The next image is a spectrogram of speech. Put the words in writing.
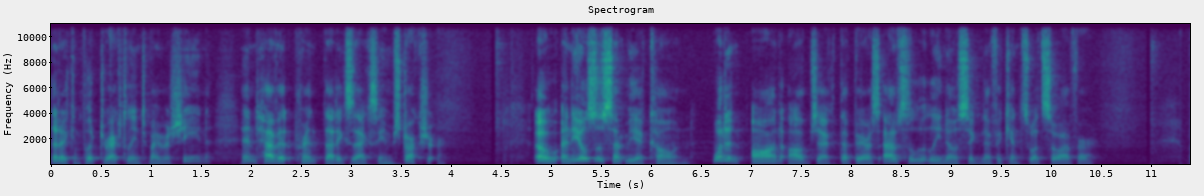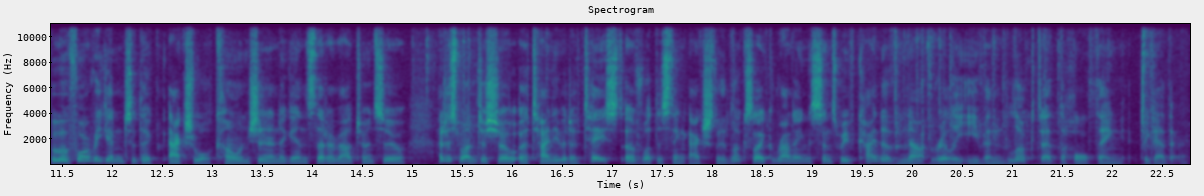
that I can put directly into my machine and have it print that exact same structure. Oh, and he also sent me a cone. What an odd object that bears absolutely no significance whatsoever. But before we get into the actual cone shenanigans that are about to ensue, I just wanted to show a tiny bit of taste of what this thing actually looks like running since we've kind of not really even looked at the whole thing together.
